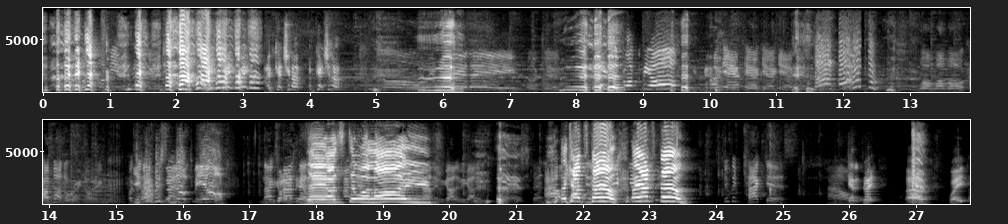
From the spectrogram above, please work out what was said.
They left Bru- wait, wait, I'm catching up, I'm catching up! Oh, okay, Don't block me off! okay, okay, okay, okay, okay. Stop! Whoa, whoa, whoa! Calm down. Don't worry, don't worry. Okay, You now almost expand. knocked me off. Now Have you got expand anything. They are Expand still this. alive. We got it. We got it. We got it. Expand I can't spell. I can't spell. Stupid cactus. Ow. Get it, right. Uh, wait.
